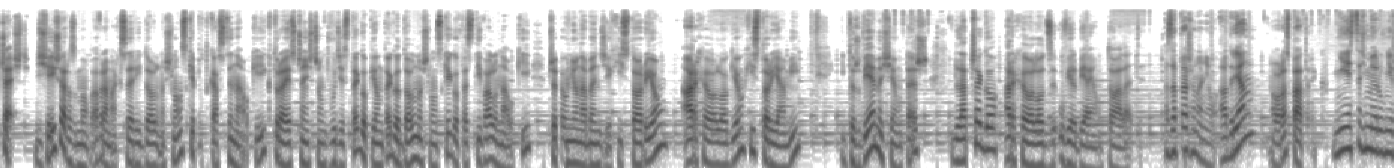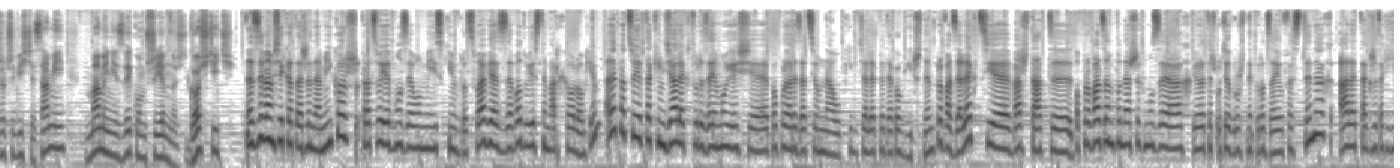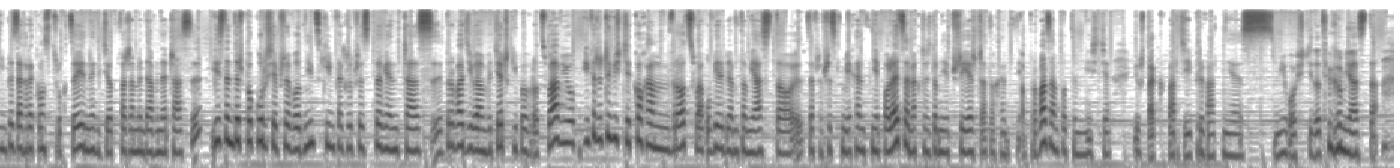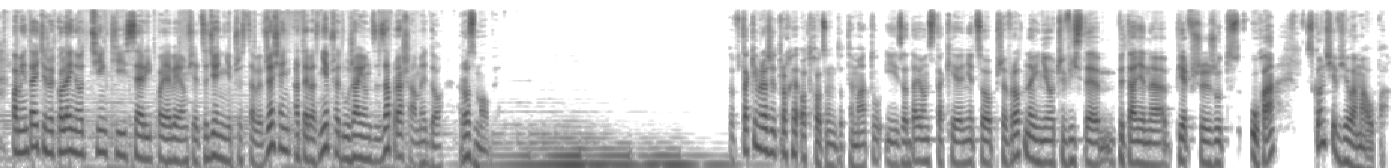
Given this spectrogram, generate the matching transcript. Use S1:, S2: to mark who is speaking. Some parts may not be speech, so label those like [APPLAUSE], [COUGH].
S1: Cześć! Dzisiejsza rozmowa w ramach serii Dolnośląskie Podcasty Nauki, która jest częścią 25. Dolnośląskiego Festiwalu Nauki, przepełniona będzie historią, archeologią, historiami i dowiemy się też, dlaczego archeolodzy uwielbiają toalety.
S2: A zaprasza na nią Adrian
S1: oraz Patryk.
S2: Nie jesteśmy również oczywiście sami, mamy niezwykłą przyjemność gościć
S3: Nazywam się Katarzyna Mikosz, pracuję w Muzeum Miejskim Wrocławia. Z zawodu jestem archeologiem, ale pracuję w takim dziale, który zajmuje się popularyzacją nauki, w dziale pedagogicznym. Prowadzę lekcje, warsztaty, oprowadzam po naszych muzeach, biorę też udział w różnego rodzaju festynach, ale także takich imprezach rekonstrukcyjnych, gdzie odtwarzamy dawne czasy. Jestem też po kursie przewodnickim, także przez pewien czas prowadziłam wycieczki po Wrocławiu i rzeczywiście kocham Wrocław, uwielbiam to miasto, zawsze wszystkim je chętnie polecam. Jak ktoś do mnie przyjeżdża, to chętnie oprowadzam po tym mieście mieście, już tak bardziej prywatnie z miłości do tego miasta.
S2: Pamiętajcie, że kolejne odcinki serii pojawiają się codziennie przez cały wrzesień, a teraz nie przedłużając, zapraszamy do rozmowy.
S1: To w takim razie trochę odchodząc do tematu i zadając takie nieco przewrotne i nieoczywiste pytanie na pierwszy rzut ucha, skąd się wzięła małpa?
